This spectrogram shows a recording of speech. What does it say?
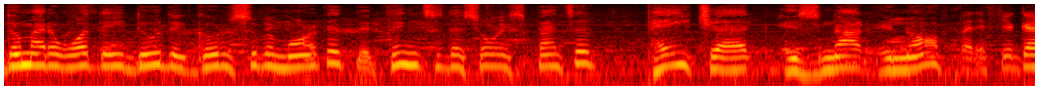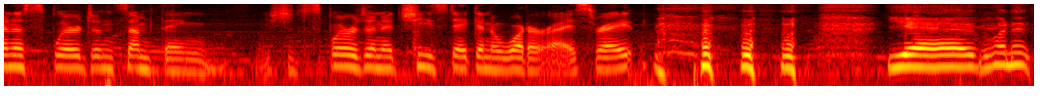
no matter what they do, they go to supermarket. The things that are so expensive, paycheck is not enough. But if you're going to splurge on something, You should splurge on a cheesesteak and a water ice, right? yeah, one of,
